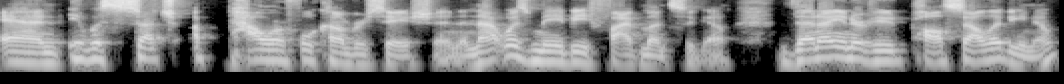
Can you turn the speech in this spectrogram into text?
And it was such a powerful conversation. And that was maybe five months ago. Then I interviewed Paul Saladino.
